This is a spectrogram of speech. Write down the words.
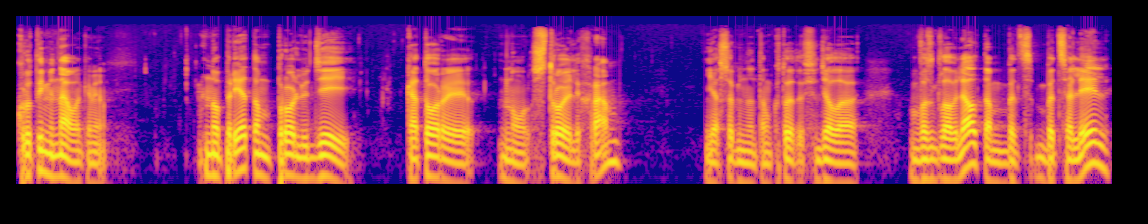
крутыми навыками. Но при этом про людей, которые, ну, строили храм, и особенно там, кто это все дело возглавлял, там Бец, Бецалель,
